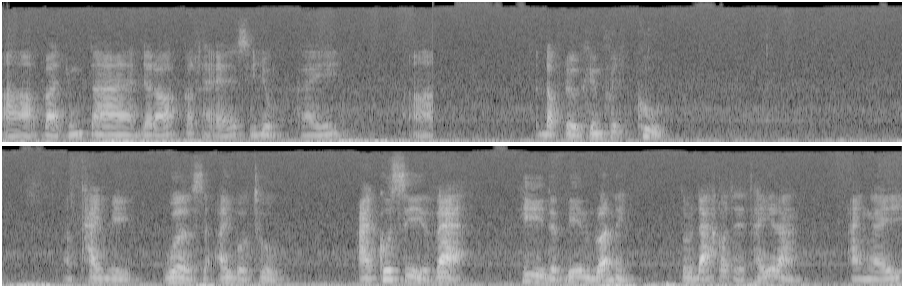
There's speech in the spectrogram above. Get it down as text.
Uh, và chúng ta do đó có thể sử dụng cái uh, động từ khiếm khuyết could uh, thay vì was able to I could see that he had been running. Tôi đã có thể thấy rằng anh ấy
